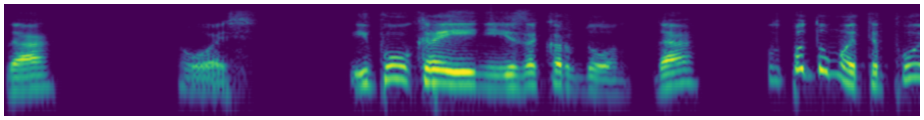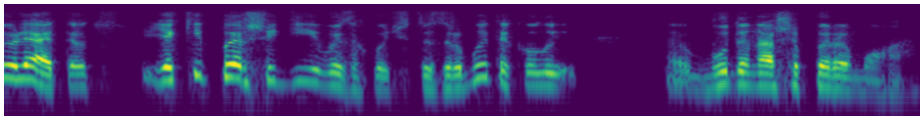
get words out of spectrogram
Да? Ось. І по Україні, і за кордон. Да? От подумайте, поуявляйте, от які перші дії ви захочете зробити, коли е, буде наша перемога?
